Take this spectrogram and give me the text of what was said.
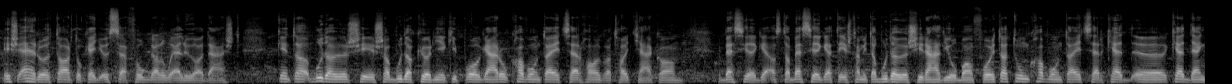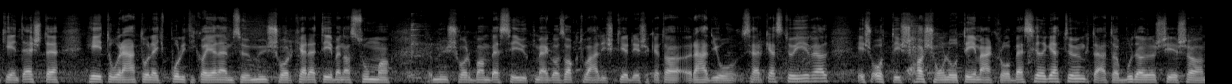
és erről tartok egy összefoglaló előadást. Ként a budaörsi és a budakörnyéki polgárok havonta egyszer hallgathatják a beszélge, azt a beszélgetést, amit a budaörsi rádióban folytatunk. Havonta egyszer ked, keddenként este 7 órától egy politikai elemző műsor keretében, a Summa műsorban beszéljük meg az aktuális kérdéseket a rádió szerkesztőjével, és ott is hasonló témákról beszélgetünk, tehát a budaörsi és a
